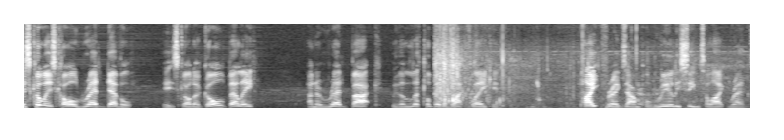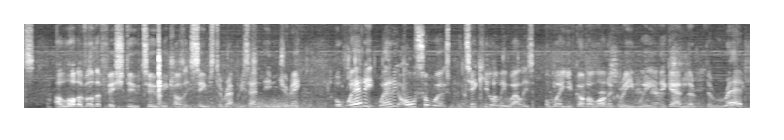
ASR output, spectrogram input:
This colour is called Red Devil. It's got a gold belly and a red back with a little bit of black flaking. Pike, for example, really seem to like reds. A lot of other fish do too because it seems to represent injury. But where it, where it also works particularly well is where you've got a lot of green weed. Again, the, the red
